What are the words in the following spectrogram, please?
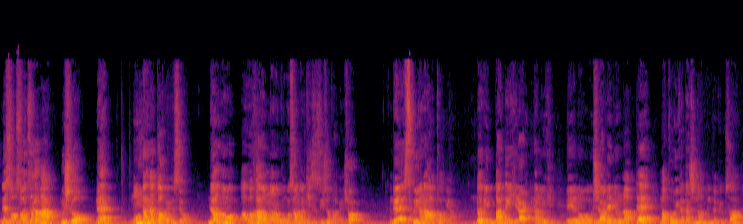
でそそいつらがむしろね問題だったわけですよ。であの若い女の子も散々傷ついちゃったわけでしょ？で救いがなかったわけや。だから一般的にひらあの、えー、の知られるようになって、まあ、こういう形になってんだけどさ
